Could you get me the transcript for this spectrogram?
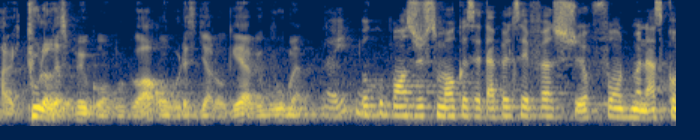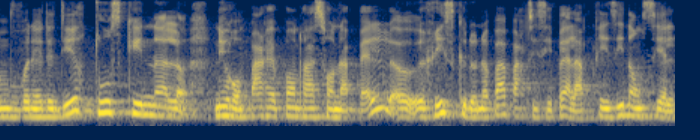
avec tout le respect qu'on vous doit, on vous laisse dialoguer avec vous-même. Oui, beaucoup pensent justement que cet appel s'est fait sur fond de menace, comme vous venez de dire. Tous qui n'iront pas répondre à son appel euh, risquent de ne pas participer à la présidentielle.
